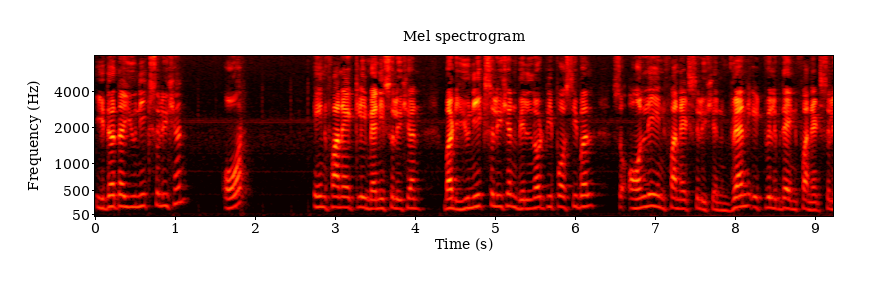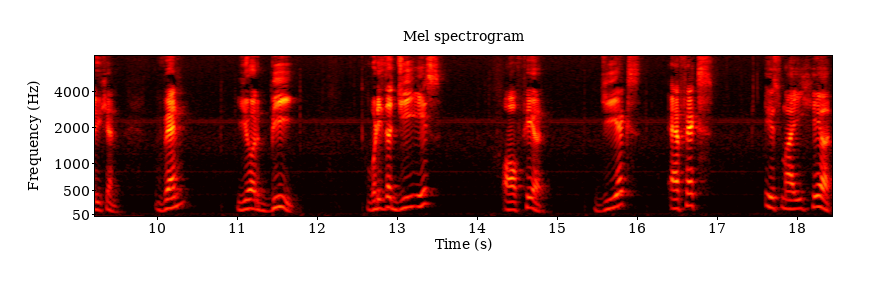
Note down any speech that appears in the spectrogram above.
either the unique solution or infinitely many solution. But unique solution will not be possible. So only infinite solution. When it will be the infinite solution? When your b what is the g is? Of here. Gx fx is my here.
